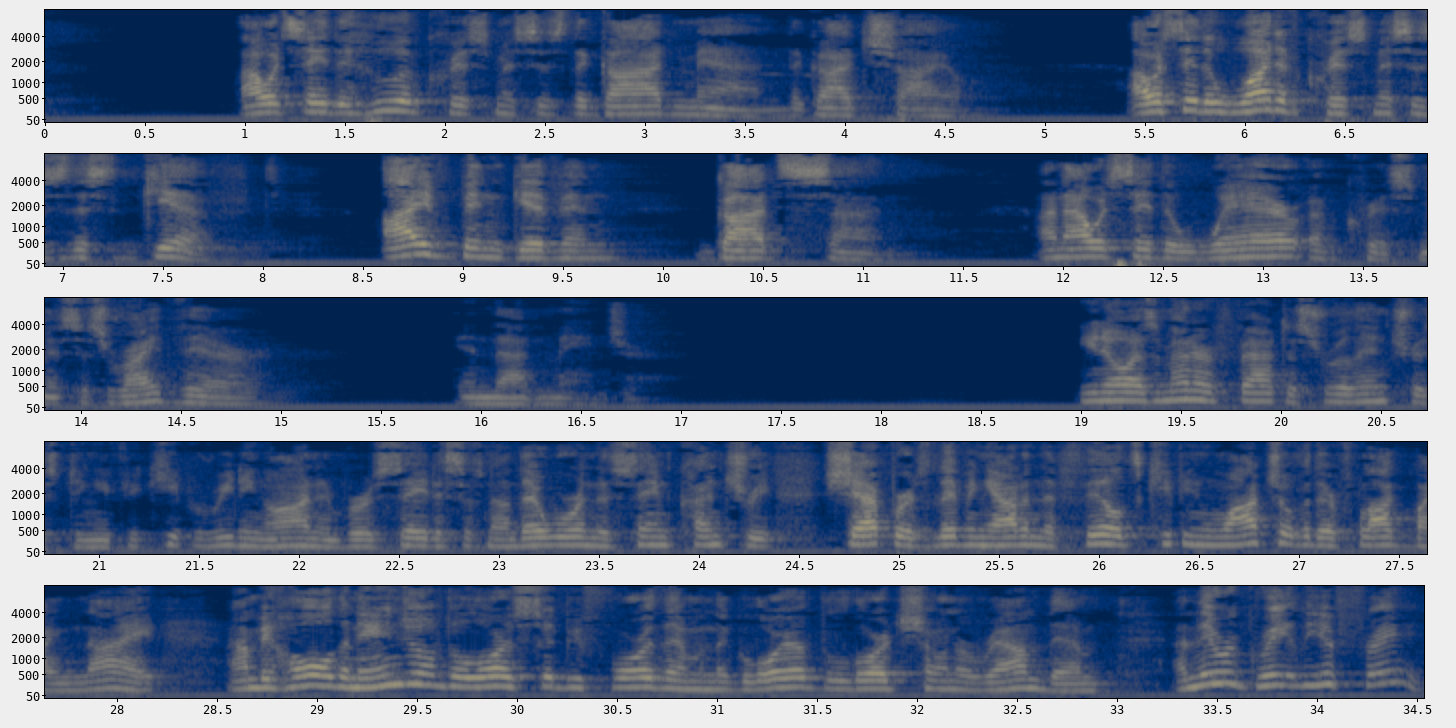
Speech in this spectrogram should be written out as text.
I would say the who of Christmas is the God man, the God child. I would say the what of Christmas is this gift. I've been given God's Son. And I would say the where of Christmas is right there in that manger. You know, as a matter of fact, it's real interesting. If you keep reading on in verse 8, it says, Now there were in the same country shepherds living out in the fields, keeping watch over their flock by night. And behold, an angel of the Lord stood before them, and the glory of the Lord shone around them, and they were greatly afraid.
